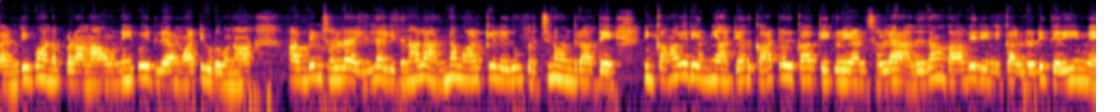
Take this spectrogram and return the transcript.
கண்டிப்பாக அனுப்பலாம் நான் உன்னை போய் இதில் மாட்டி விடுவேனா? அப்படின்னு சொல்ல இல்லை இதனால் அண்ணன் வாழ்க்கையில் எதுவும் பிரச்சனை வந்துடாதே நீ காவேரி அண்ணி யார்ட்டையாவது காட்டுறதுக்காக கேட்குறியான்னு சொல்ல அதுதான் காவேரி அன்னைக்கு ஆல்ரெடி தெரியுமே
